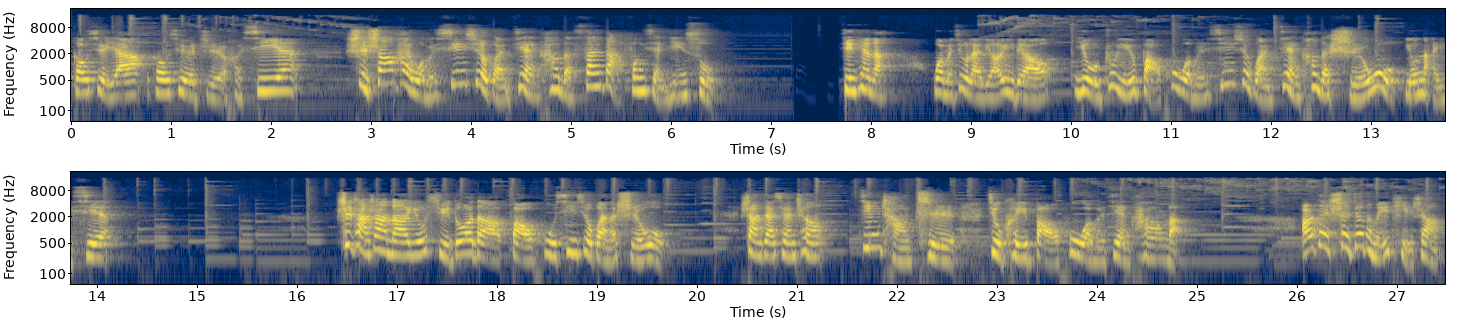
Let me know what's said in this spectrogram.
高血压、高血脂和吸烟是伤害我们心血管健康的三大风险因素。今天呢？我们就来聊一聊有助于保护我们心血管健康的食物有哪一些。市场上呢有许多的保护心血管的食物，商家宣称经常吃就可以保护我们健康了。而在社交的媒体上，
